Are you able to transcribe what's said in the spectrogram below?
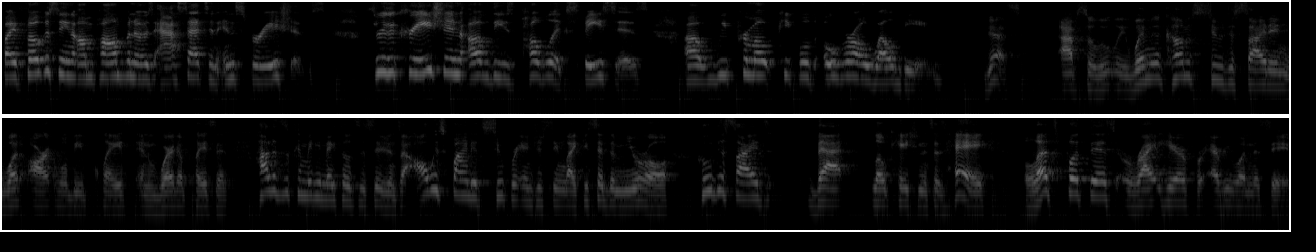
by focusing on Pompano's assets and inspirations. Through the creation of these public spaces, uh, we promote people's overall well being. Yes, absolutely. When it comes to deciding what art will be placed and where to place it, how does the committee make those decisions? I always find it super interesting. Like you said, the mural, who decides that location and says, hey, Let's put this right here for everyone to see.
